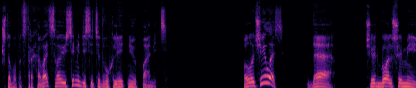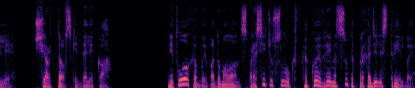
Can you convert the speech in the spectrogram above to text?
чтобы подстраховать свою 72-летнюю память. «Получилось?» «Да, чуть больше мили. Чертовски далеко». «Неплохо бы, — подумал он, — спросить услуг, в какое время суток проходили стрельбы,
